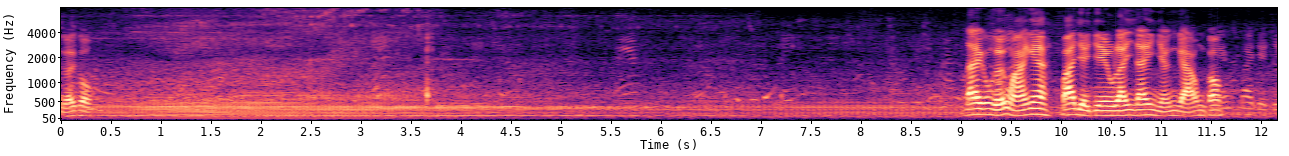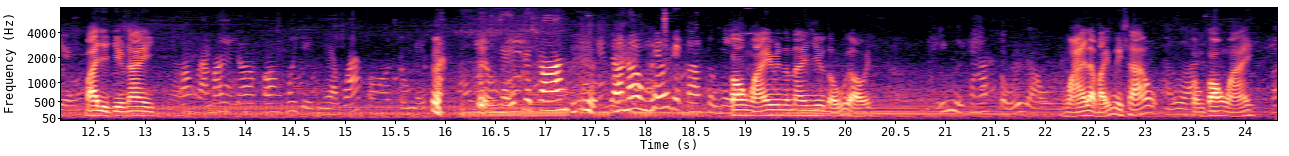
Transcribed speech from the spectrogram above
gửi cô. Đây con gửi ngoại nha. 3 giờ chiều lại đây nhận gạo không con. 3 giờ chiều. 3 giờ chiều nay. Con làm ơn cho con có việc nghèo quá con ơi, tội nghiệp. Tội nghiệp đi con. Cho nó không phiếu đi con tội nghiệp. Con ngoại năm nay nhiêu tuổi rồi 76 tuổi rồi. Ngoại là 76 ừ, còn con ngoại? Có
